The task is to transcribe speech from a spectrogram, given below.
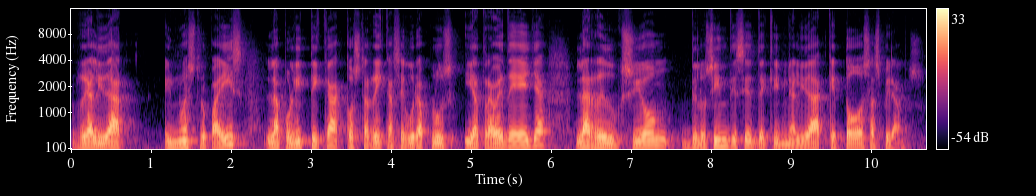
realidad en nuestro país la política Costa Rica Segura Plus y a través de ella la reducción de los índices de criminalidad que todos aspiramos.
